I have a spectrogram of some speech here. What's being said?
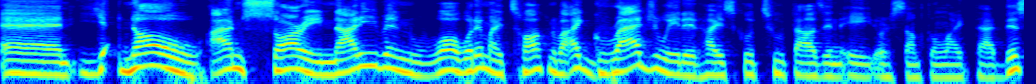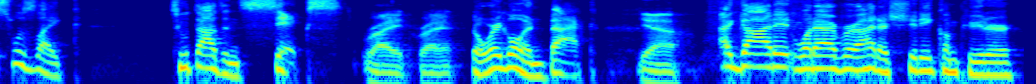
And yeah, no, I'm sorry, not even whoa, what am I talking about? I graduated high school 2008 or something like that. This was like 2006. Right. Right. So we're going back. Yeah. I got it, whatever. I had a shitty computer.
